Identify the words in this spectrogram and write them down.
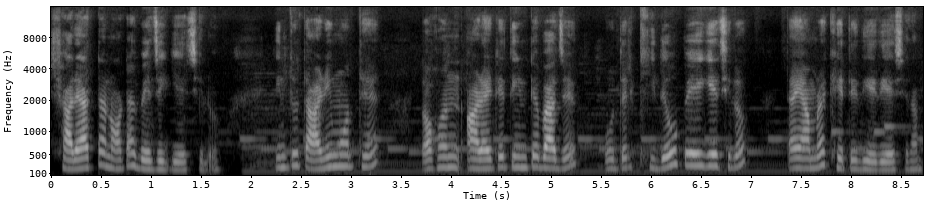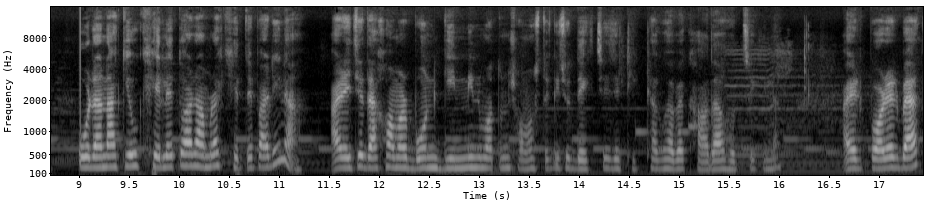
সাড়ে আটটা, নটা বেজে গিয়েছিল। কিন্তু তারই মধ্যে তখন আড়াইটে, তিনটে বাজে ওদের খিদেও পেয়ে গিয়েছিল। তাই আমরা খেতে দিয়ে দিয়েছিলাম। ওরা না কেউ খেলে তো আর আমরা খেতে পারি না। আর এই যে দেখো আমার বোন গিন্নির মতন সমস্ত কিছু দেখছে যে ঠিকঠাকভাবে খাওয়া দাওয়া হচ্ছে কিনা। আর এর পরের ব্যাচ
